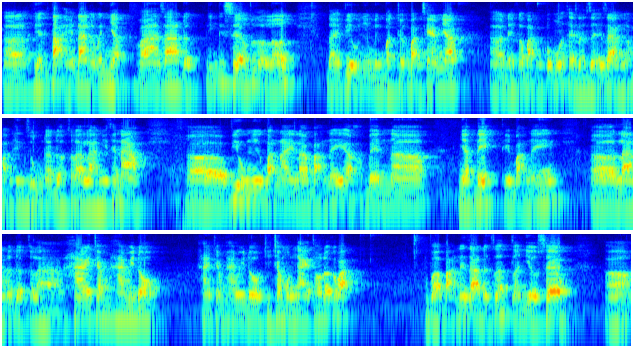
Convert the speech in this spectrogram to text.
à, hiện tại đang ở bên Nhật và ra được những cái sale rất là lớn. Đây ví dụ như mình bật cho các bạn xem nhá. À, để các bạn cũng có thể là dễ dàng các bạn hình dung ra được là làm như thế nào. À, ví dụ như bạn này là bạn ấy ở bên uh, Nhật đi thì bạn ấy uh, làm ra được là 220 đô. 220 đô chỉ trong một ngày thôi đó các bạn. Và bạn ấy ra được rất là nhiều sale. Đó.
